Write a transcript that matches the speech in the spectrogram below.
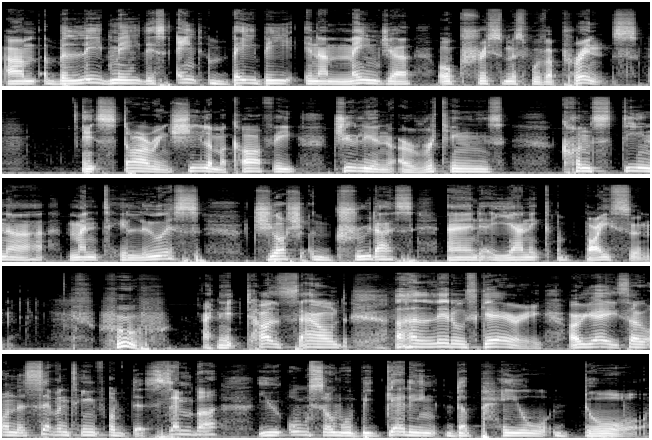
Um, believe me, this ain't baby in a manger or Christmas with a prince. It's starring Sheila McCarthy, Julian Richings, Constina Mantelewis, Josh Cruddas, and Yannick Bisson. Whew. And it does sound a little scary. Okay, so on the 17th of December, you also will be getting The Pale Door.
